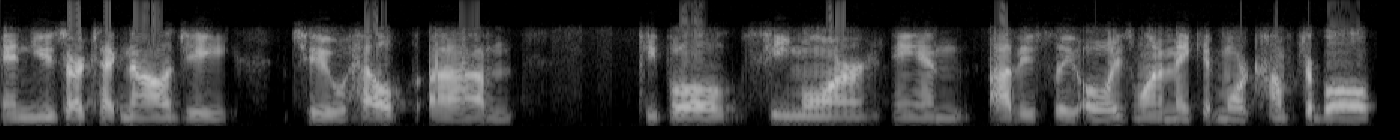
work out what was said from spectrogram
and use our technology to help um, people see more and obviously always want to make it more comfortable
